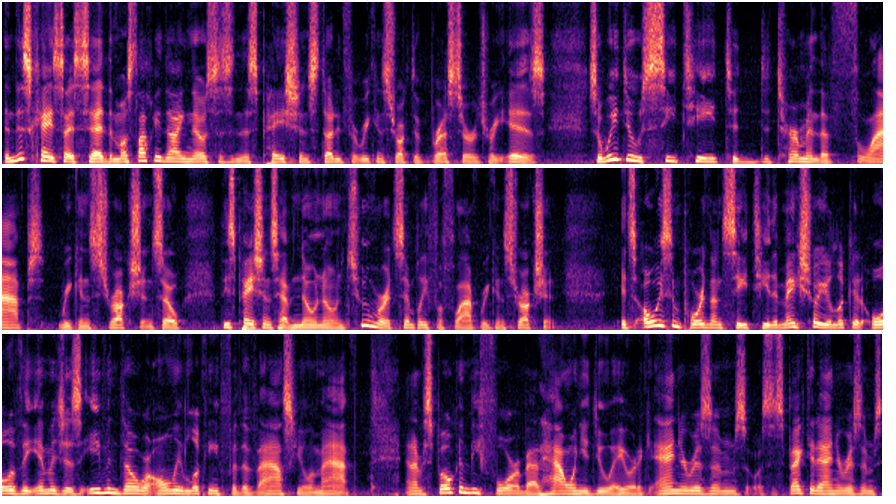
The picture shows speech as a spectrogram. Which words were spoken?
In this case, I said the most likely diagnosis in this patient studied for reconstructive breast surgery is. So we do CT to determine the flaps reconstruction. So these patients have no known tumor, it's simply for flap reconstruction. It's always important on CT to make sure you look at all of the images, even though we're only looking for the vascular map. And I've spoken before about how when you do aortic aneurysms or suspected aneurysms,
